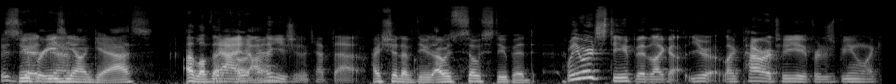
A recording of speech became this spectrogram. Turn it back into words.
It was super good, easy yeah. on gas. I love that yeah, car. I, I think you should have kept that. I should have, dude. I was so stupid. Well, you weren't stupid. Like uh, you're like power to you for just being like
